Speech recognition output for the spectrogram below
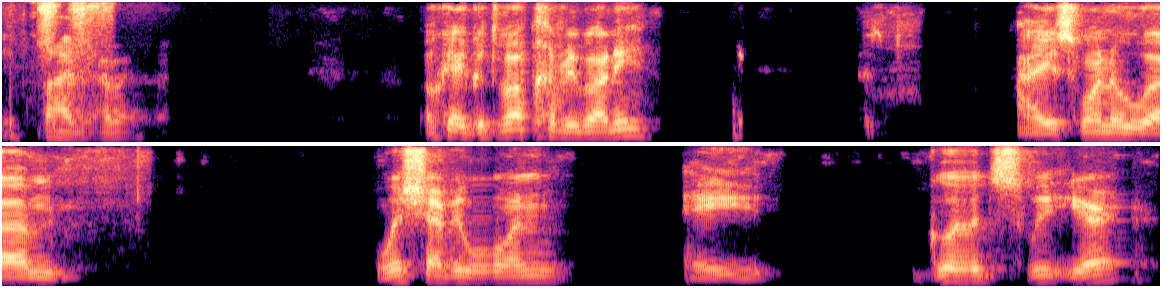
it's five, Rabbi. Okay, good luck, everybody. I just want to um, wish everyone a good, sweet year.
